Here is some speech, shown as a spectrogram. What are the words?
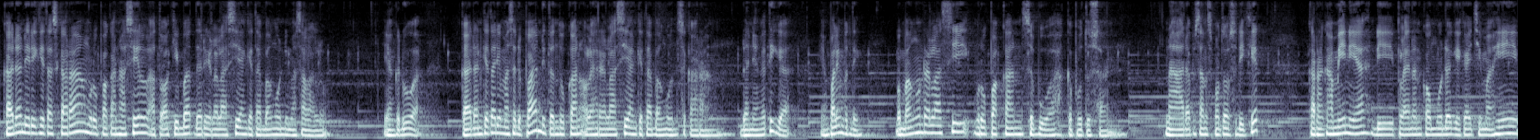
keadaan diri kita sekarang merupakan hasil atau akibat dari relasi yang kita bangun di masa lalu. Yang kedua, keadaan kita di masa depan ditentukan oleh relasi yang kita bangun sekarang. Dan yang ketiga, yang paling penting, membangun relasi merupakan sebuah keputusan. Nah, ada pesan sponsor sedikit. Karena kami ini ya di pelayanan kaum muda GKI Cimahi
